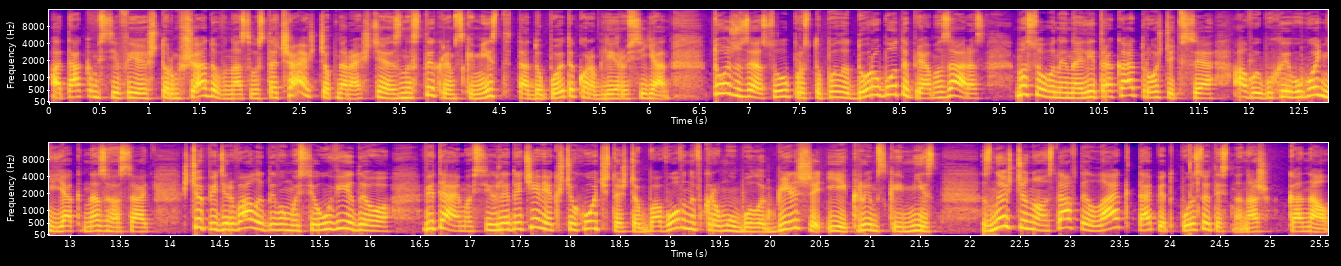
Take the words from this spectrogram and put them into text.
атакамсів і штормшедов в нас вистачає, щоб нарешті знести кримський міст та добити кораблі росіян. Тож ЗСУ приступили до роботи прямо зараз. Масований наліт ракет трощить все, а вибухи і вогонь ніяк не згасають. Що підірвали, дивимося у відео. Вітаємо всіх глядачів. Якщо хочете, щоб бавовни в Криму було більше і кримський міст знищено, ставте лайк та підписуйтесь на наш канал.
